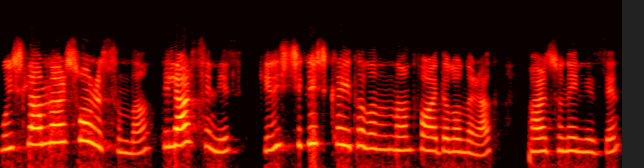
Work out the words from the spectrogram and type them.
Bu işlemler sonrasında dilerseniz giriş çıkış kayıt alanından faydalanarak personelinizin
